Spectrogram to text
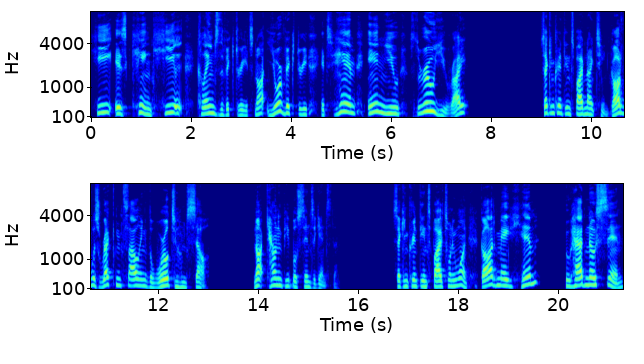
He is king. He claims the victory. It's not your victory, it's him in you through you, right? 2 Corinthians 5:19. God was reconciling the world to himself, not counting people's sins against them. 2 Corinthians 5:21. God made him who had no sin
